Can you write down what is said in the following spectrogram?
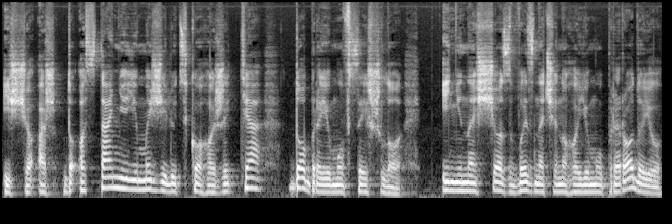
і що аж до останньої межі людського життя добре йому все йшло, і ні на що з визначеного йому природою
